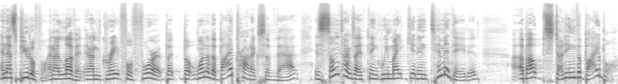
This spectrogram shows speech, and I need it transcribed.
And that's beautiful, and I love it, and I'm grateful for it. But, but one of the byproducts of that is sometimes I think we might get intimidated about studying the Bible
